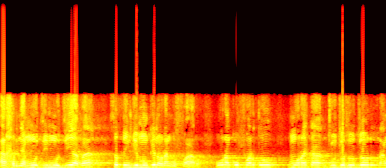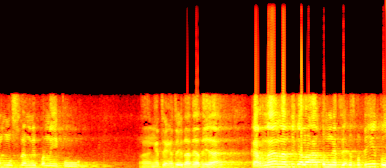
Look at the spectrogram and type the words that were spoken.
akhirnya muji-muji apa setinggi mungkin orang kufar. Orang kufar tuh mereka jujur-jujur orang muslim ini penipu. Nah, ngejek-ngejek hati-hati ya. Karena nanti kalau antum ngejek seperti itu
